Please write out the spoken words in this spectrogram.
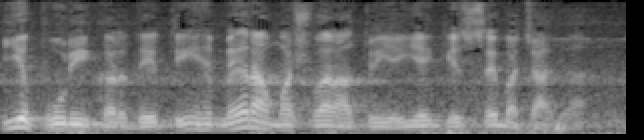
یہ پوری کر دیتی ہیں۔ میرا مشورہ تو یہی ہے کہ اس سے بچا جائے۔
